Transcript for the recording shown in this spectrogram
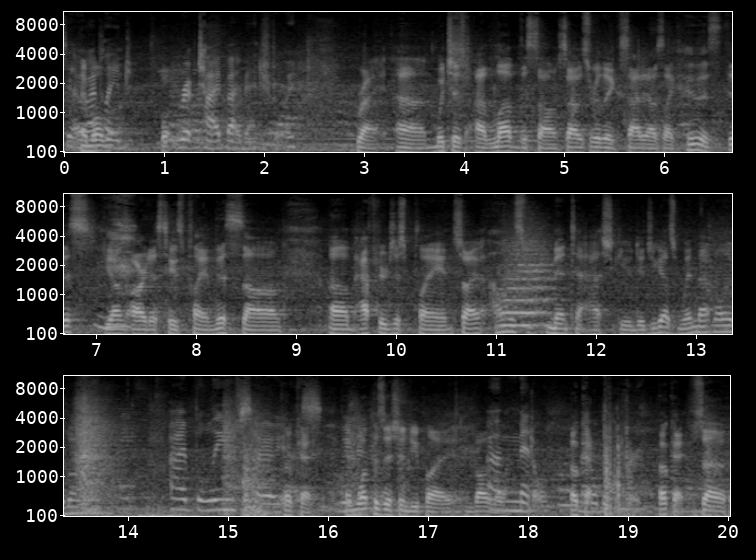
So And I what- played what- Riptide by Vance Joy. Right, um, which is I love the song, so I was really excited. I was like, "Who is this young artist who's playing this song?" Um, after just playing, so I almost meant to ask you: Did you guys win that volleyball? I believe so, yes. Okay. We And did- what position do you play in volleyball? Uh, middle. Okay. Middle blocker. Okay, so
